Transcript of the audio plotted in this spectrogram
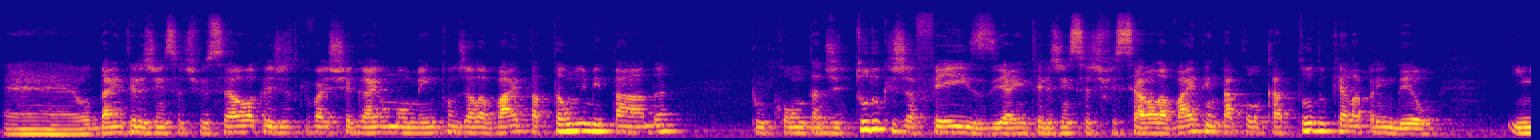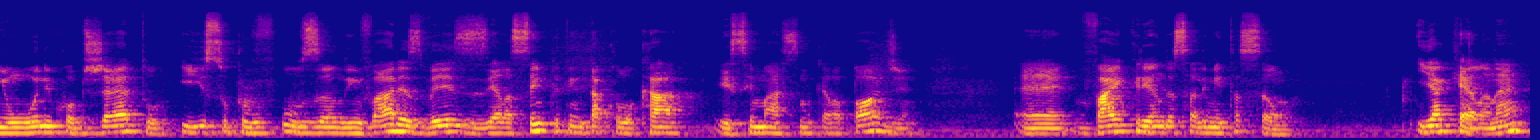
É, o da inteligência artificial, eu acredito que vai chegar em um momento onde ela vai estar tá tão limitada por conta de tudo que já fez e a inteligência artificial ela vai tentar colocar tudo que ela aprendeu em um único objeto e isso por usando em várias vezes e ela sempre tentar colocar esse máximo que ela pode, é, vai criando essa limitação. E aquela, né?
